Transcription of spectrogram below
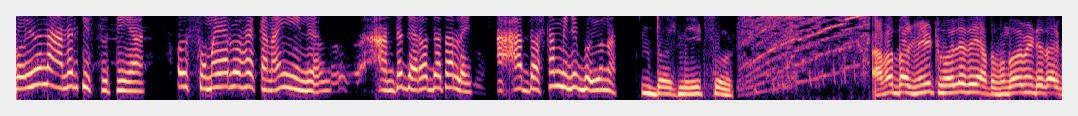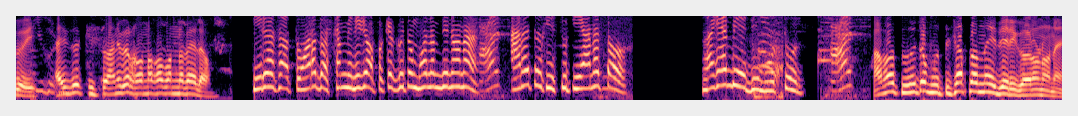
বইও না আমার কিছু টিয়া। সময়ের অপেক্ষা নাই আনতে দেড় দাতালে আর দশটা মিনিট বইও না। দশ মিনিট পর। আমার দশ মিনিট হলে যে এত পনেরো মিনিট তার গই এই যে কিছু আনিবার কোনো খবর না পেলাম। হিরা স্যার তোমার দশটা মিনিট অপেক্ষা করতাম হলাম দিন না। আরে তো কিছু টিয়া না তো। লাগে বিয়ে দিম হতুন আমার তুমি তো প্রতি সপ্তাহ নেই দেরি করো না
